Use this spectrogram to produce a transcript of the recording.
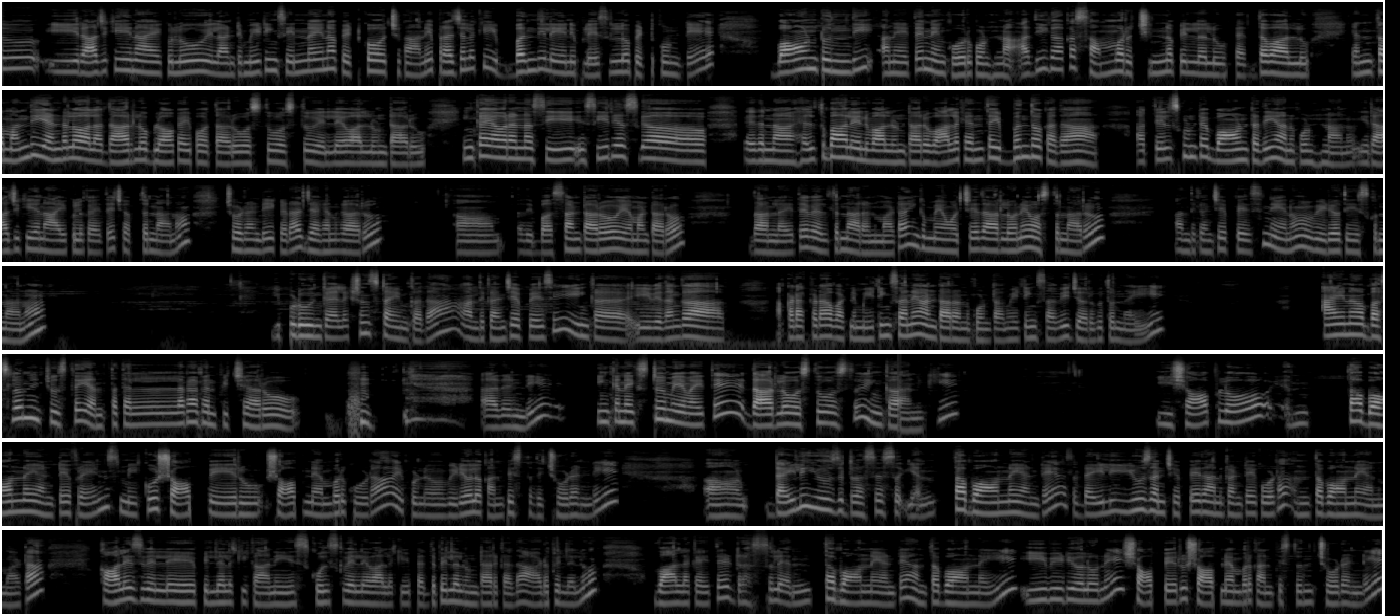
ఈ రాజకీయ నాయకులు ఇలాంటి మీటింగ్స్ ఎన్నైనా పెట్టుకోవచ్చు కానీ ప్రజలకి ఇబ్బంది లేని ప్లేసుల్లో పెట్టుకుంటే బాగుంటుంది అని అయితే నేను కోరుకుంటున్నా. అదీగాక సమ్మరు చిన్నపిల్లలు పెద్దవాళ్ళు ఎంతమంది ఎండలో అలా దారిలో బ్లాక్ అయిపోతారు వస్తూ వస్తూ వెళ్ళే వాళ్ళు ఉంటారు ఇంకా ఎవరన్నా సీ సీరియస్గా ఏదన్నా హెల్త్ బాగాలేని వాళ్ళు ఉంటారు వాళ్ళకి ఎంత ఇబ్బందో కదా! అది తెలుసుకుంటే బాగుంటుంది అనుకుంటున్నాను. ఈ రాజకీయ నాయకులకైతే చెప్తున్నాను. చూడండి ఇక్కడ జగన్ గారు అది బస్ అంటారో ఏమంటారో దానిలో అయితే వెళ్తున్నారనమాట ఇంక మేము వచ్చే దారిలోనే వస్తున్నారు. అందుకని చెప్పేసి నేను వీడియో తీసుకున్నాను. ఇప్పుడు ఇంకా ఎలక్షన్స్ టైం కదా. అందుకని చెప్పేసి ఇంకా ఈ విధంగా అక్కడక్కడ వాటిని మీటింగ్స్ అనే అంటారు అనుకుంటా మీటింగ్స్ అవి జరుగుతున్నాయి. ఆయన బస్సులో నుంచి చూస్తే ఎంత తెల్లగా కనిపించారు. అదండి. ఇంక నెక్స్ట్ మేమైతే దారిలో వస్తూ, వస్తూ ఇంకా దానికి ఈ షాప్‌లో ఎంత బావున్నాయంటే ఫ్రెండ్స్ మీకు షాప్ పేరు, షాప్ నెంబర్ కూడా ఇప్పుడు వీడియోలో కనిపిస్తుంది చూడండి. డైలీ యూజ్ డ్రెస్సెస్ ఎంత బావున్నాయంటే అసలు డైలీ యూజ్ అని చెప్పేదానికంటే కూడా అంత బాగున్నాయి అన్నమాట కాలేజ్ వెళ్ళే పిల్లలకి కానీ, స్కూల్స్‌కి వెళ్ళే వాళ్ళకి పెద్ద పిల్లలు ఉంటారు కదా! ఆడపిల్లలు. వాళ్ళకైతే డ్రెస్సులు ఎంత బాగున్నాయి అంటే అంత బాగున్నాయి ఈ వీడియోలోనే షాప్ పేరు, షాప్ నెంబర్ కనిపిస్తుంది చూడండి.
